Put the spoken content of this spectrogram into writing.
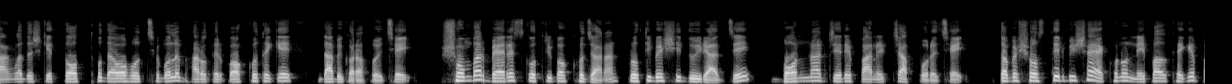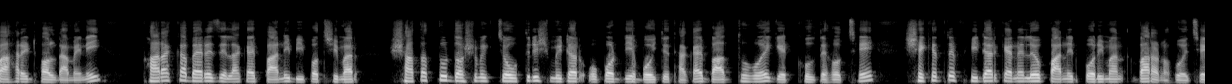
বাংলাদেশকে তথ্য দেওয়া হচ্ছে বলে ভারতের পক্ষ থেকে দাবি করা হয়েছে। সোমবার ব্যারেজ কর্তৃপক্ষ জানান, প্রতিবেশী দুই রাজ্যে বন্যার জেরে পানির চাপ পড়েছে। তবে স্বস্তির বিষয় এখনও নেপাল থেকে পাহাড়ি ঢল নামেনি ফারাক্কা ব্যারেজ এলাকায় পানি বিপদসীমার সাতাত্তর দশমিক চৌত্রিশ মিটার ওপর দিয়ে বইতে থাকায় বাধ্য হয়ে গেট খুলতে হচ্ছে। সেক্ষেত্রে ফিডার ক্যানেলেও পানির পরিমাণ বাড়ানো হয়েছে।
